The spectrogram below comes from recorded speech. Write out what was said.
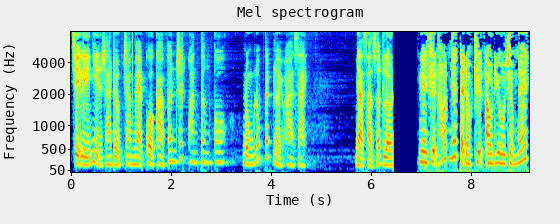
Chị Lý nhìn ra được cha mẹ của cả Vân rất quan tâm cô, đúng lúc cất lời hòa giải. Nhà sản xuất lớn. Nghe chuyện hot nhất tại đọc truyện audio.net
